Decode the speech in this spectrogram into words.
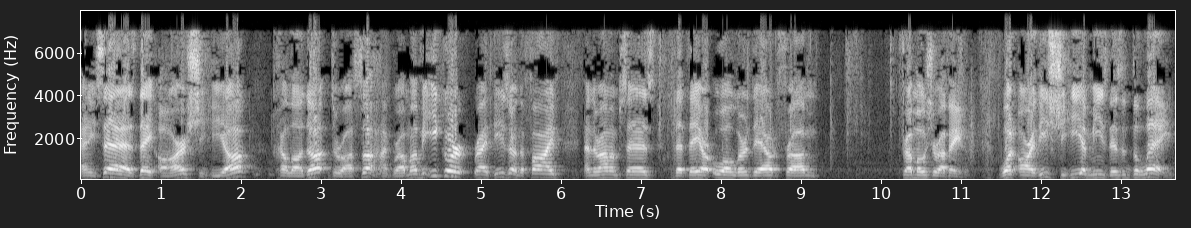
And he says they are Shihia, Chalada, Durasa, Hagrama, V'ikur. Right, these are the five, and the Rambam says that they are all learned out from from Moshe Rabbeinu. What are these? Shihia means there's a delay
